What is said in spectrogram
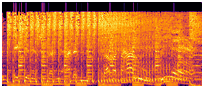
dan action yang sebenarnya ada di Bapak Tahalu. Yeah.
